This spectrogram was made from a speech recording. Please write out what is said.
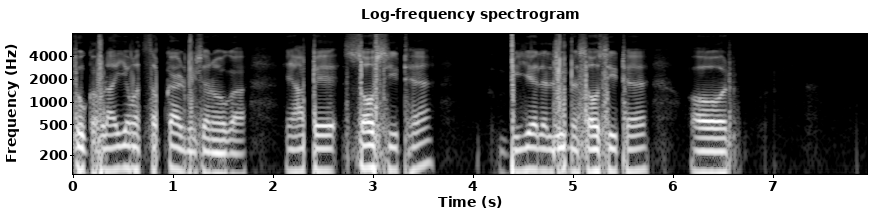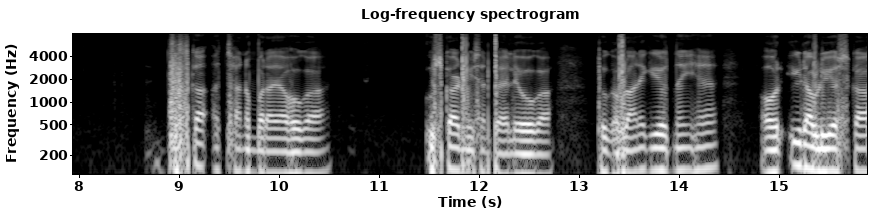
तो घबराइए मत, सबका एडमिशन होगा। यहाँ पे सौ सीट है बी एल एल बी में सौ सीट है, और जिसका अच्छा नंबर आया होगा, उसका एडमिशन पहले होगा। तो घबराने की ज़रूरत नहीं है। और ई डब्ल्यू एस का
